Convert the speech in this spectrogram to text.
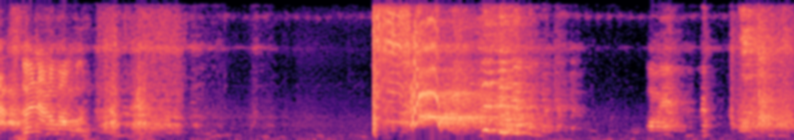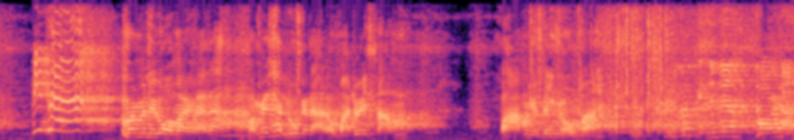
จับด้วยนะระวังหล่นพอไหมพี่แท้ทำไมมันถึงออกมาอย่างนั้นอะ มันไม่ทะลุกระดาษออกมาด้วยซ้ำฝามันก็เด้งออกมา มันปิดแน่ๆพอไหมคะ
